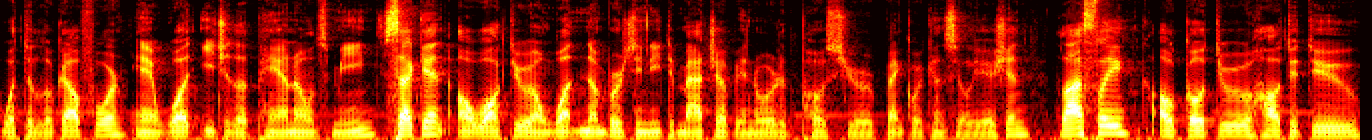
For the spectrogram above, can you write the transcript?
what to look out for, and what each of the panels mean. Second, I'll walk through on what numbers you need to match up in order to post your bank reconciliation. Lastly, I'll go through how to do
